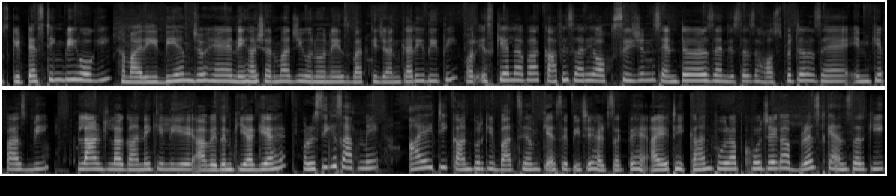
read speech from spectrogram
उसकी टेस्टिंग भी होगी। हमारी डीएम जो है, नेहा शर्मा जी, उन्होंने इस बात की जानकारी दी थी। और इसके अलावा काफ़ी सारे ऑक्सीजन सेंटर्स एंड जिस तरह से हॉस्पिटल्स हैं, इनके पास भी प्लांट लगाने के लिए आवेदन किया गया है। और इसी के साथ में आईआईटी कानपुर की बात से हम कैसे पीछे हट सकते हैं? आईआईटी कानपुर, आप खोजेगा ब्रेस्ट कैंसर की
